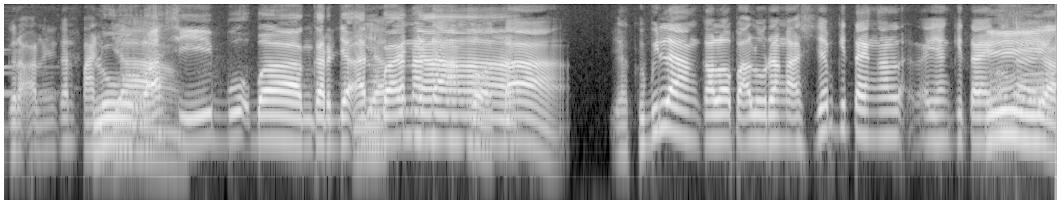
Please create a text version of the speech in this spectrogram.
gerakan ini kan panjang Lurah sibuk, Bang. Kerjaan Iya, banyak. kan ada anggota ya aku bilang kalau Pak Lurah nggak siap kita yang ngal- yang kita yang Iya.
